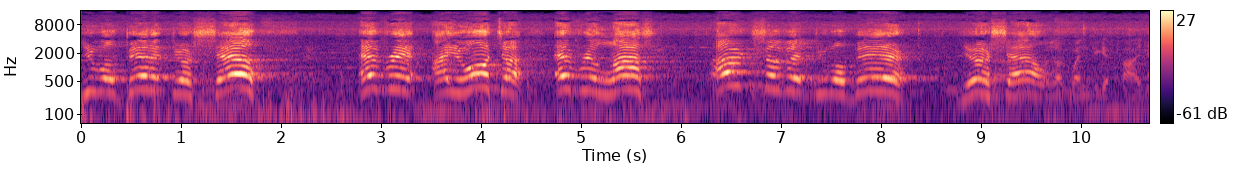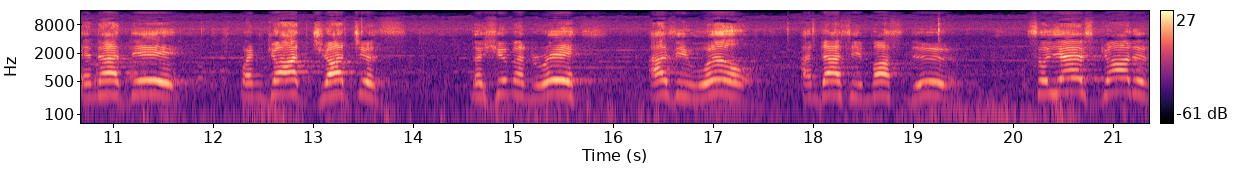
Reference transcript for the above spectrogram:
you will bear it yourself. Every iota, every last ounce of it, you will bear yourself. In that day, when God judges the human race as he will and as he must do. So, yes, God is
